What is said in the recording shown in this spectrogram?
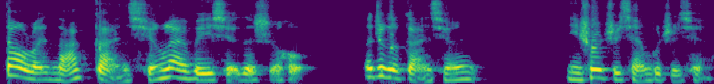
到了拿感情来威胁的时候，那这个感情，你说值钱不值钱？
